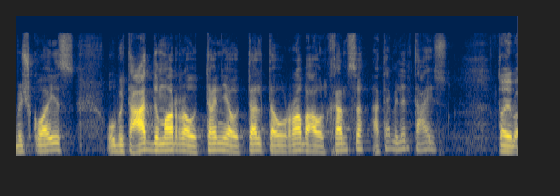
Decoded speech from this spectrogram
مش كويس وبتعدي مرة والتانية والتالتة والرابعة والخامسة هتعمل اللي انت عايزه طيب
